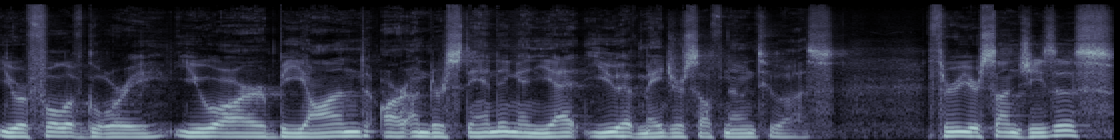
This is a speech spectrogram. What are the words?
You are full of glory. You are beyond our understanding, and yet you have made yourself known to us. Through your Son Jesus,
